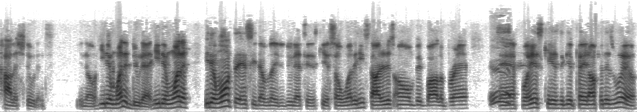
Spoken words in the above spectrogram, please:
college students. You know, he didn't want to do that. He didn't want to. He didn't want the NCAA to do that to his kids. So what did he started his own big baller brand, yeah. and for his kids to get paid off it as well.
